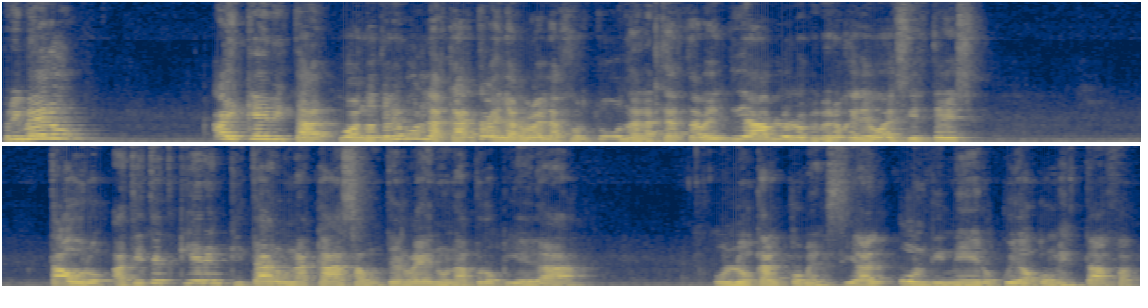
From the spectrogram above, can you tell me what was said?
Primero, hay que evitar, cuando tenemos la carta del árbol de la fortuna, la carta del diablo, lo primero que debo decirte es, Tauro, a ti te quieren quitar una casa, un terreno, una propiedad, un local comercial, un dinero, cuidado con estafa,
